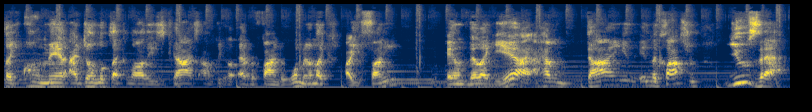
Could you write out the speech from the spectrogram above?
Like, oh man, I don't look like a lot of these guys. I don't think I'll ever find a woman. I'm like, are you funny? And they're like, yeah, I have them dying in, in the classroom. Use that.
